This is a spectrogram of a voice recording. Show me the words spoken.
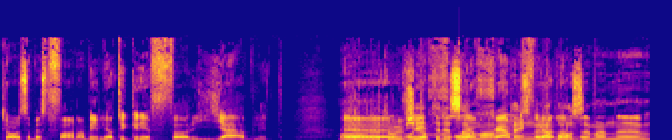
klara sig bäst fan han vill. Jag tycker det är för jävligt. Ja, jag tror i och för sig Eh, inte det är och samma pengapåse, men... eh,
